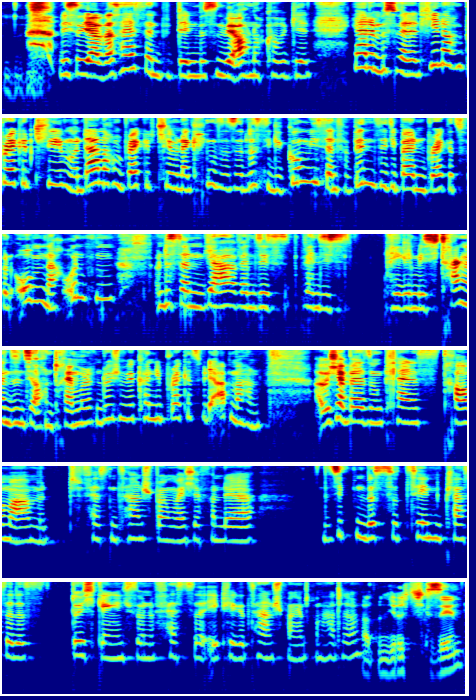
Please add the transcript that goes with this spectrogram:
Und ich so, ja, was heißt denn, den müssen wir auch noch korrigieren? Ja, dann müssen wir dann hier noch ein Bracket kleben und da noch ein Bracket kleben und dann kriegen sie so lustige Gummis, dann verbinden sie die beiden Brackets von oben nach unten und ist dann, ja, wenn sie es, wenn sie es regelmäßig tragen, dann sind sie auch in drei Monaten durch und wir können die Brackets wieder abmachen. Aber ich habe ja so ein kleines Trauma mit festen Zahnspangen, weil ich ja von der siebten bis zur zehnten Klasse das durchgängig so eine feste, eklige Zahnspange drin hatte. Hat man die richtig gesehen?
